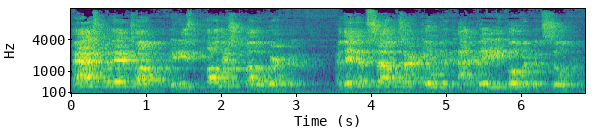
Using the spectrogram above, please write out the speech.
As for their tongue, it is polished by the workman, and they themselves are gilded and laid over with silver.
